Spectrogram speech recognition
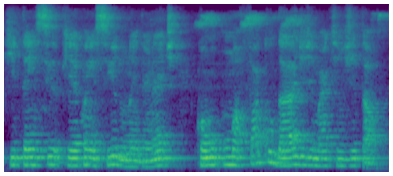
que, tem, que é conhecido na internet como uma faculdade de marketing digital.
